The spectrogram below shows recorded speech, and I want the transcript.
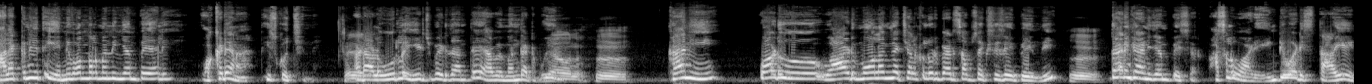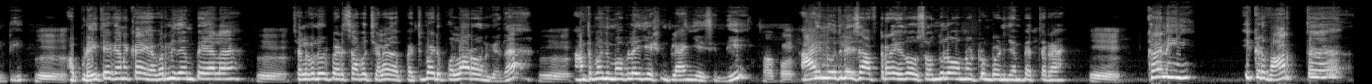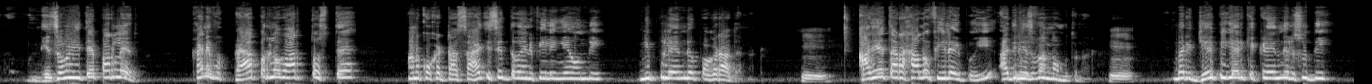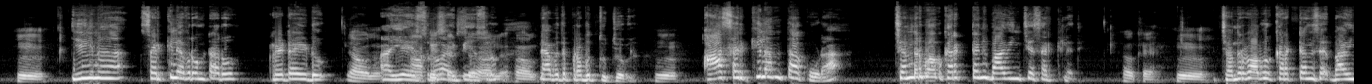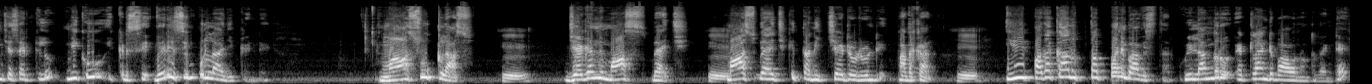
ఆ లెక్కనైతే ఎన్ని వందల మందిని చంపేయాలి? ఒక్కడేనా? తీసుకొచ్చింది. అక్కడ వాళ్ళ ఊర్లో ఈడ్చిపెడితే అంతే యాభై మంది అటు పోయి అవును. ఉమ్, కానీ వాడు వాడి మూలంగా చిలకలూరుపేట సబ్ సక్సెస్ అయిపోయింది. దానికి ఆయన చంపేశారు. అసలు వాడు ఏంటి? వాడి స్థాయి ఏంటి? అప్పుడైతే గనక ఎవరిని చంపేయాలా? చిలకలూరుపేట సభ చిల పత్తిపాటి పుల్లారావుని కదా? అంతమంది మొబిలైజేషన్ ప్లాన్ చేసింది. ఆయన వదిలేసి ఆఫ్టర్ ఏదో సందులో ఉన్నటువంటి చంపేస్తారా? కానీ ఇక్కడ వార్త నిజమైతే పర్లేదు. కానీ పేపర్లో వార్త వస్తే మనకు ఒక సహజ సిద్ధమైన ఫీలింగ్ ఏముంది? నిప్పు లేనిదే పొగరాదు అన్నట్టు అదే తరహాలో ఫీల్ అయిపోయి అది నిజమని నమ్ముతున్నారు. మరి జేపీ గారికి ఇక్కడ ఏం తెలుసుద్ది? ఈయన సర్కిల్ ఎవరు ఉంటారు? Retired IAS IPS. లేకపోతే ప్రభుత్వ ఉద్యోగులు. ఆ సర్కిల్ అంతా కూడా చంద్రబాబు కరెక్ట్ అని భావించే సర్కిల్ అది. చంద్రబాబు కరెక్ట్ అని భావించే సర్కిల్. మీకు ఇక్కడ వెరీ సింపుల్ లాజిక్ అండి. Mass class. Jagan mass batch. Mass బ్యాచ్కి తను ఇచ్చేటటువంటి పథకాలు. ఈ పథకాలు తప్పని భావిస్తారు. వీళ్ళందరూ ఎట్లాంటి భావన ఉంటుందంటే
